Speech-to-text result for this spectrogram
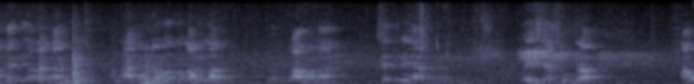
ಅಂತ ಐತಿ ಅದ್ರಾಗ ನಾವು ಆ ನಾಲ್ಕು ವರ್ಣಗಳನ್ನು ನಾವಿಲ್ಲ. ಬ್ರಾಹ್ಮಣ, ಕ್ಷತ್ರಿಯ, ವೈಶ್ಯ, ಶೂದ್ರ. ನಾವು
